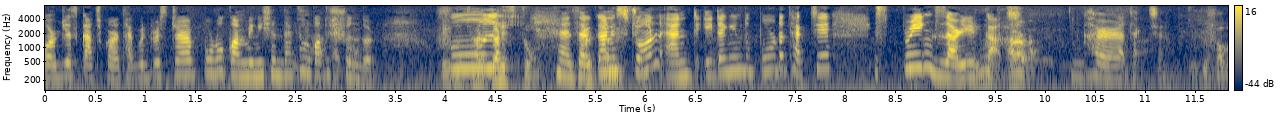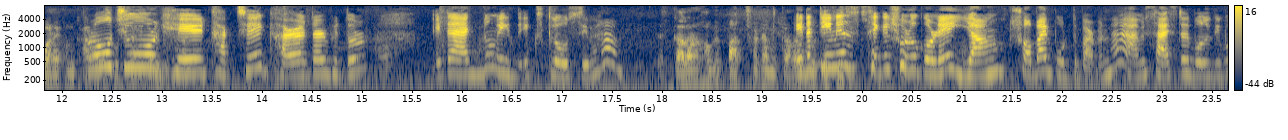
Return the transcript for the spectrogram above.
গর্জিয়াস কাজ করা থাকবে। ড্রেসটার পুরো কম্বিনেশন দেখেন কত সুন্দর। ফুল হ্যাঁ জারকান স্টোন অ্যান্ড এটা কিন্তু পুরোটা থাকছে স্প্রিং জারির কাজ। থাকছে। প্রচুর ঘের থাকছে ঘাড়াটার ভিতর। হ্যাঁ। এটা একদম এক্সক্লুসিভ হ্যাঁ? কালার হবে পাঁচ ছটা আমি কালার এটা টিনেজ থেকে শুরু করে ইয়াং সবাই পড়তে পারবেন হ্যাঁ? আমি সাইজটা বলে দিব।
